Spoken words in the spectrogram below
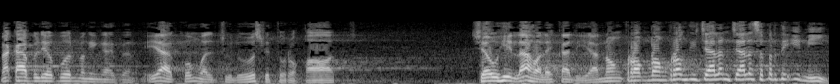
Maka beliau pun mengingatkan, "Ya kum wal julus fituruqat." Jauhilah oleh kalian nongkrong-nongkrong di jalan-jalan seperti ini.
